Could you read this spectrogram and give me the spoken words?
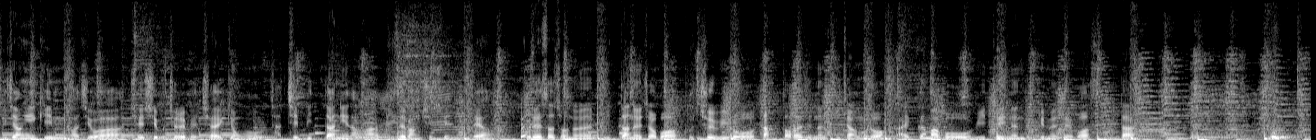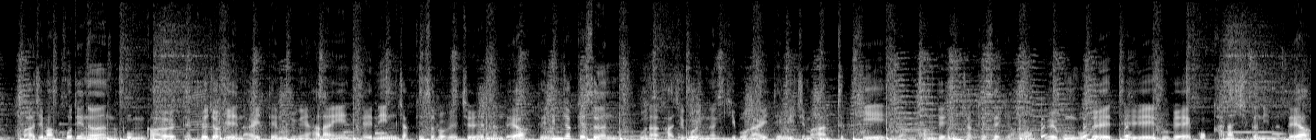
기장이 긴 바지와 첼시 부츠를 매치할 경우 자칫 밑단이 남아 핏을 망칠 수 있는데요. 그래서 저는 밑단을 접어 부츠 위로 딱 떨어지는 기장으로 깔끔하고 위트 있는 느낌을 내보았습니다. 마지막 코디는 봄, 가을 대표적인 아이템 중에 하나인 데님 자켓으로 매치를 했는데요. 데님 자켓은 누구나 가지고 있는 기본 아이템이지만 특히 연청 데님 자켓의 경우 외국 모델 데일리 룩에 꼭 하나씩은 있는데요.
